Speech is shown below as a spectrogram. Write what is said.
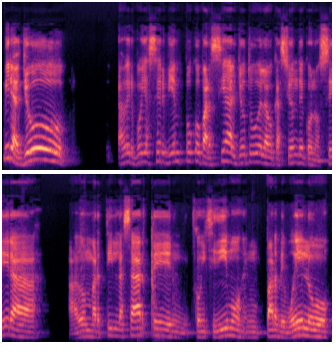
Mira, yo a ver, voy a ser bien poco parcial. Yo tuve la ocasión de conocer a, don Martín Lazarte, coincidimos en un par de vuelos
